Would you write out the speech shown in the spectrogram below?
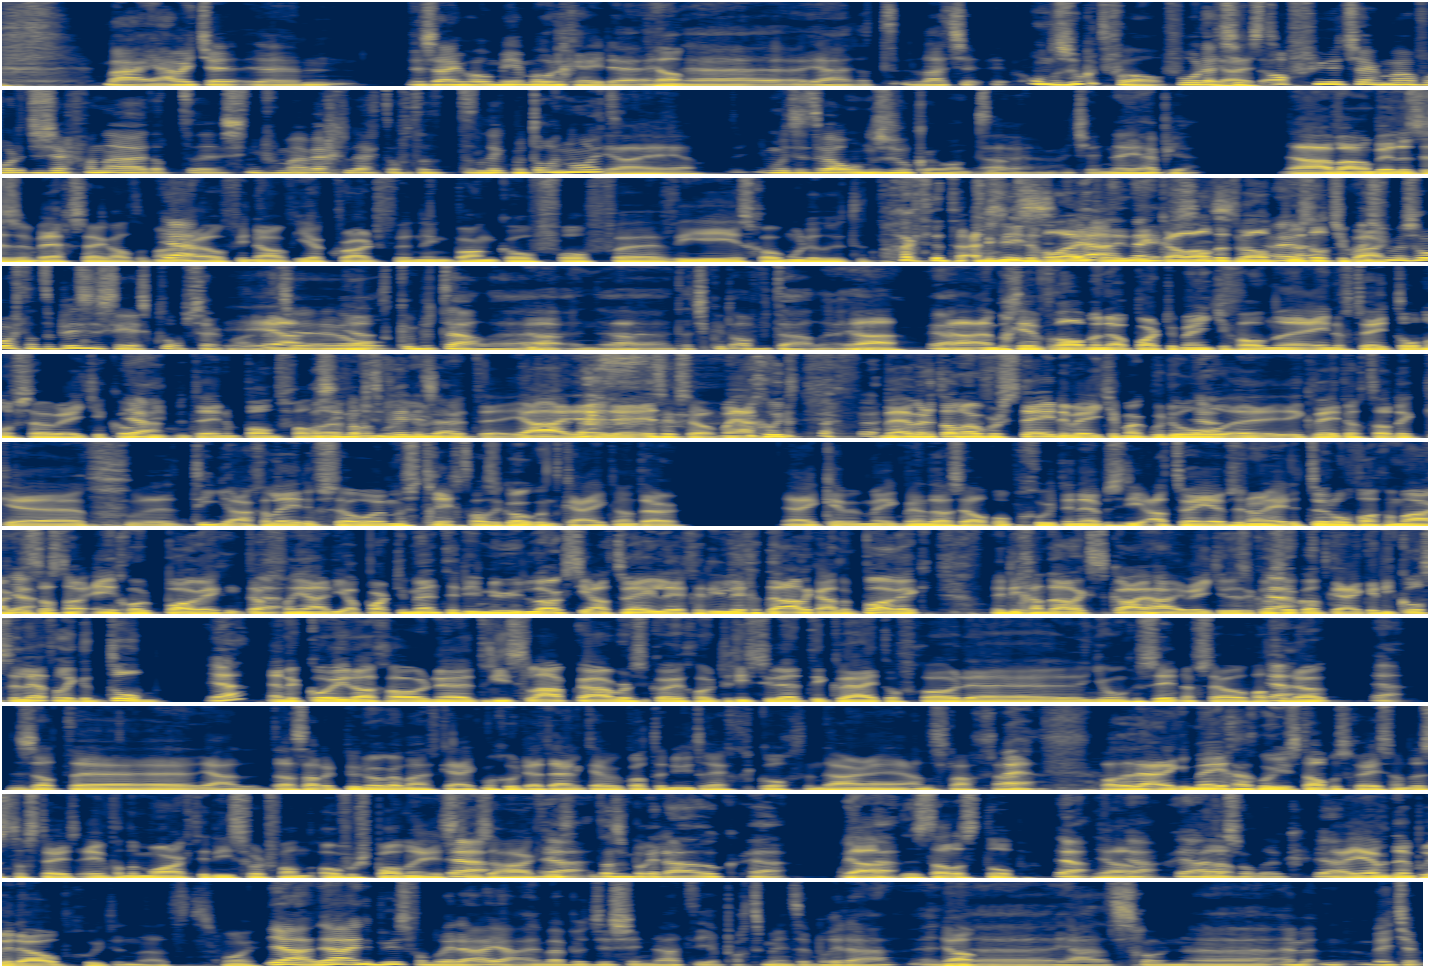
Maar ja, weet je, ehm, er zijn gewoon meer mogelijkheden. En ja, ja dat laat je, onderzoek het vooral. Voordat je het afvuurt, zeg maar. Voordat je zegt van, nou, dat eh, is niet voor mij weggelegd. Of dat, dat lukt me toch nooit. Ja, ja, ja. Je moet het wel onderzoeken. Want, eh, weet je, nee heb je. Nou, waarom willen ze zijn weg, zeg ik altijd maar. Ja. Of je nou via crowdfunding, bank of, of eh, via je schoonmoeder doet. Het maakt het eigenlijk niet zoveel uit. Ja, nee, kan precies. altijd wel een puzzeltje Als je maken. maar zorgt dat de business case klopt, zeg maar. Ja, dat je wel kunt betalen. Ja, en eh, dat je kunt afbetalen. Ja, ja. Ja. en begin vooral met een appartementje van eh 1 of 2 ton of zo, weet je. Koop niet meteen een pand van, eh, van een miljoen. Met, eh, ja, is ook zo. Maar ja, goed. we hebben het dan over steden, weet je. Maar ik bedoel, eh, ik weet nog dat ik eh, pff, eh, tien jaar geleden of zo in Maastricht was ik ook aan het kijken. Want daar, ja, ik, heb, ik ben daar zelf opgegroeid en hebben ze die A2 hebben ze nou een hele tunnel van gemaakt. Ja. Dus dat is nou één groot park. Ik dacht Ja. van ja, die appartementen die nu langs die A2 liggen, die liggen dadelijk aan een park. En die gaan dadelijk sky high, weet je. Dus ik was Ja. ook aan het kijken. Die kosten letterlijk een ton. Ja? En dan kon je dan gewoon eh, drie slaapkamers, dan kon je gewoon drie studenten kwijt. Of gewoon eh, een jong gezin of zo, of wat dan ook. Ja. Dus dat, eh, ja, daar zat ik toen ook al aan het kijken. Maar goed, uiteindelijk heb ik wat in Utrecht gekocht en daar aan de slag gegaan. Ah. Wat uiteindelijk een mega goede stap is geweest. Want dat is nog steeds een van de markten die soort van overspannen is tussen haakjes. ja, dat is Breda ook. Ja, ja. dus dat is top. ja, Ja. ja. dat is wel leuk. Ja. Ja. jij bent in Breda opgegroeid inderdaad. Dat is mooi. Ja, ja, in de buurt van Breda. Ja. En we hebben dus inderdaad die appartementen in Breda. En Ja. ja, ja dat is gewoon. eh, en we- weet je,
